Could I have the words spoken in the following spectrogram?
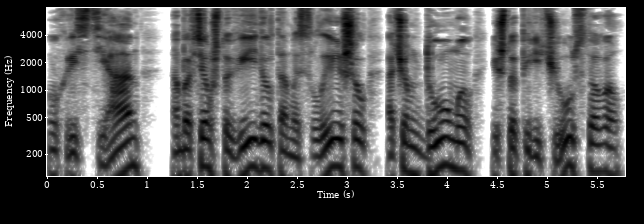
у христиан, обо всем, что видел там и слышал, о чем думал и что перечувствовал.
